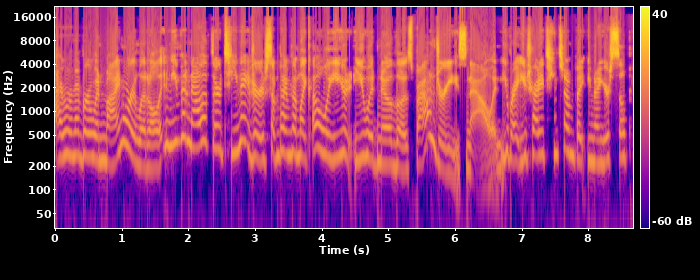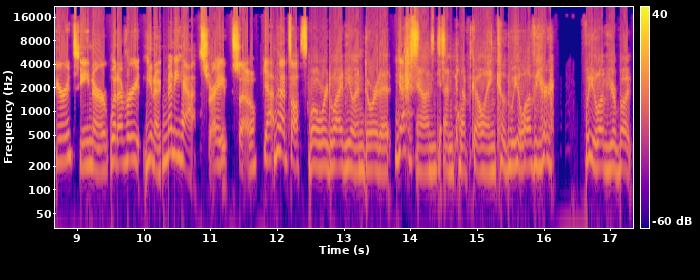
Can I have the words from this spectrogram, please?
I remember when mine were little, and even now that they're teenagers, sometimes I'm like, oh, well, you you would know those boundaries now, and you right, you try to teach them, but you know, you're still parenting or whatever, you know, many hats, right? So Yeah. that's awesome. Well, we're glad you endured it Yes, and and kept going because we love your we love your book.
